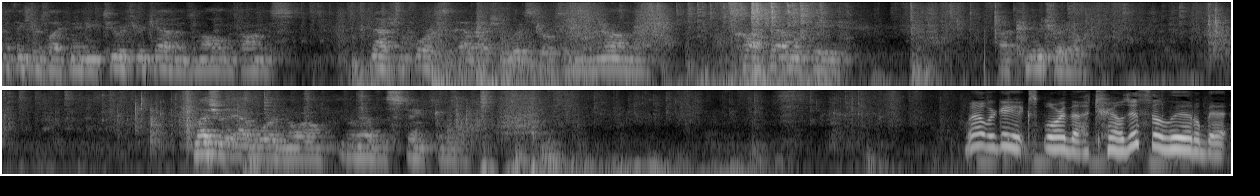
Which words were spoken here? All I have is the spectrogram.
I think there's like maybe two or three cabins in all of the Tongass National Forest that have actual wood stoves in them. And they're on the Cross Admiralty uh, canoe trail. It's nicer to have wood and oil. You don't have the stink and the Well, we're going to explore the trail just a little bit.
